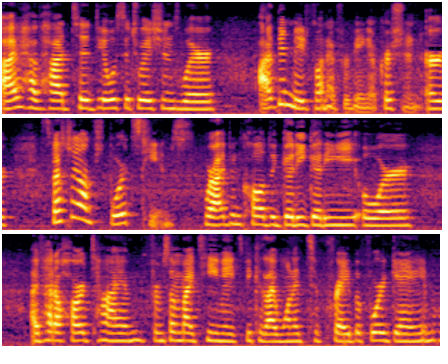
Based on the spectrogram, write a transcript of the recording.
I have had to deal with situations where I've been made fun of for being a Christian, or especially on sports teams where I've been called a goody goody, or I've had a hard time from some of my teammates because I wanted to pray before a game.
